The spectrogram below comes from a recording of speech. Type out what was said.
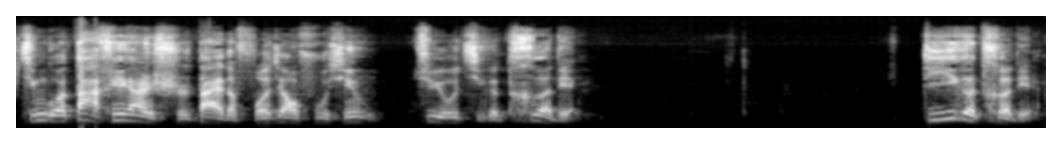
经过大黑暗时代的佛教复兴具有几个特点。第一个特点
